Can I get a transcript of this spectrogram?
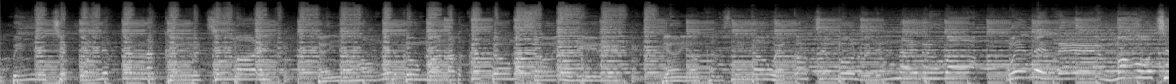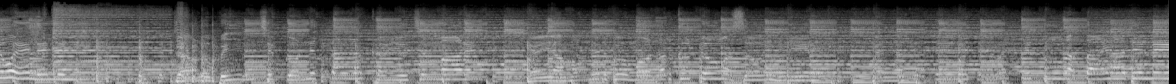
လိုပင်ချက်ကိုလက်တလက်ခဲယူချင်ပါတယ်ကြံရဟောင်းလေးတစ်ခုမှနောက်တစ်ခုတော့မဆုံးရနေတယ်ပြန်ရောက်ခံစင်းတော့ဝဲကောက်ချင်မှုမမြင်နိုင်သူပါဝဲလေလေမောင်းချဝဲလေလေတောင်းလို့ပေးတဲ့ချစ်ကိုနှစ်တန်းခံယူချင်ပါတယ်ကြံရဟောင်းလေးတစ်ခုမှနောက်တစ်ခုတော့မဆုံးရနေတယ်ကြံရတဲ့တဲ့တဲ့ဝဲတဲ့ကူကတာရတဲ့လေ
